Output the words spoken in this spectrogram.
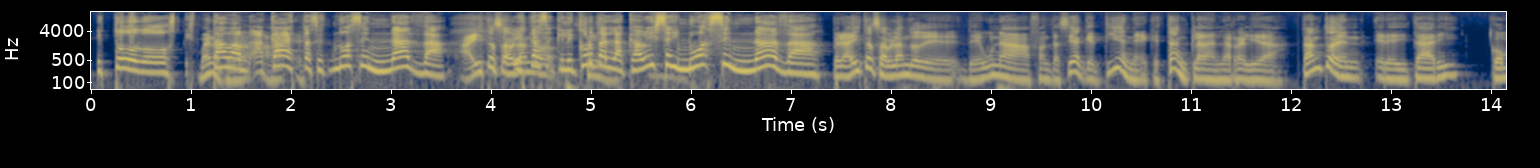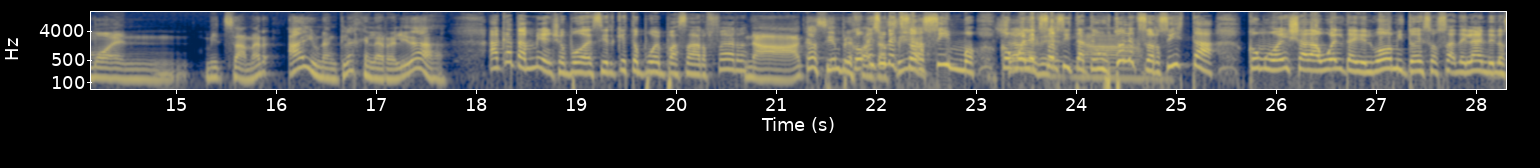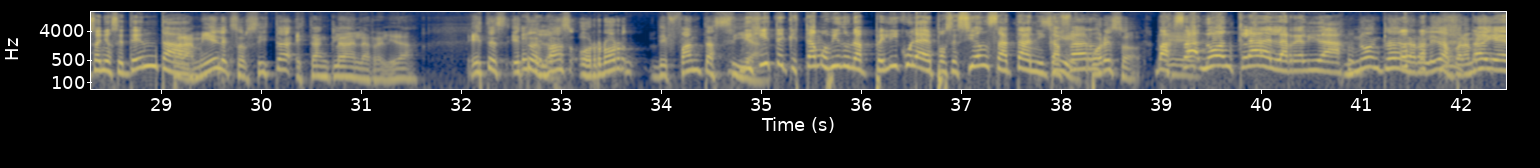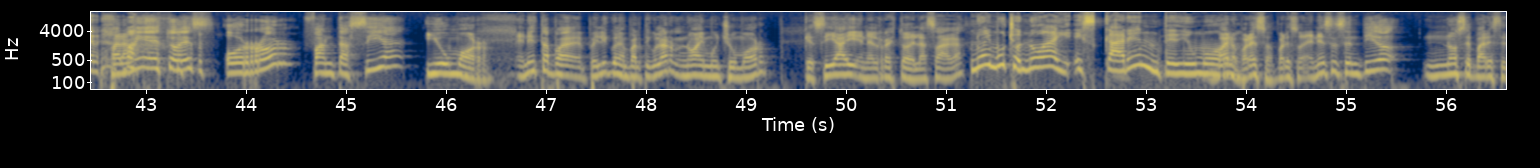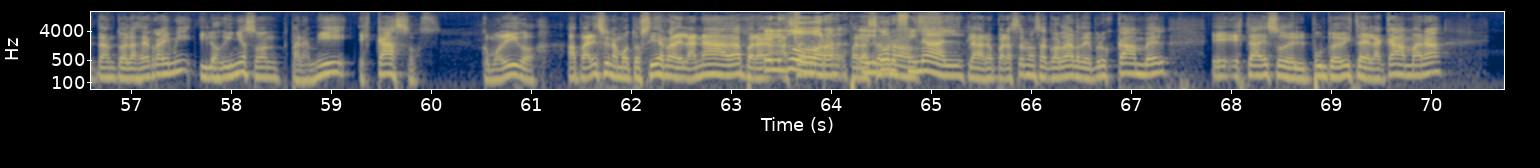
y todos Bueno, estaban pero, acá, ajá, estás- no hacen nada. Ahí estás hablando. Estás- que le cortan sí. la cabeza y no hacen nada. Pero ahí estás hablando de, de una fantasía que tiene, que está anclada en la realidad. Tanto en Hereditary como en Midsummer hay un anclaje en la realidad. Acá también yo puedo decir que esto puede pasar, Fer. No, acá siempre es Co- Es un exorcismo, como el exorcista. ¿Te no. gustó el exorcista? Como ella da vuelta y el vómito esos de, de los años 70. Para mí el exorcista está anclada en la realidad. Este es, esto Este es lo- más horror de fantasía. Dijiste que estamos viendo una película de posesión satánica, Sí, Fer. por eso. Basa- Eh, no anclada en la realidad. No anclada en la realidad. Para, mí, bien. para mí esto es horror, fantasía y humor. En esta película en particular no hay mucho humor, que sí hay en el resto de la saga. No hay mucho, no hay. Es carente de humor. Bueno, por eso, por eso. En ese sentido, no se parece tanto a las de Raimi y los guiños son, para mí, escasos. Como digo, aparece una motosierra de la nada para. El gore, para el gore final. Claro, para hacernos acordar de Bruce Campbell. Eh, está eso del punto de vista de la cámara.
